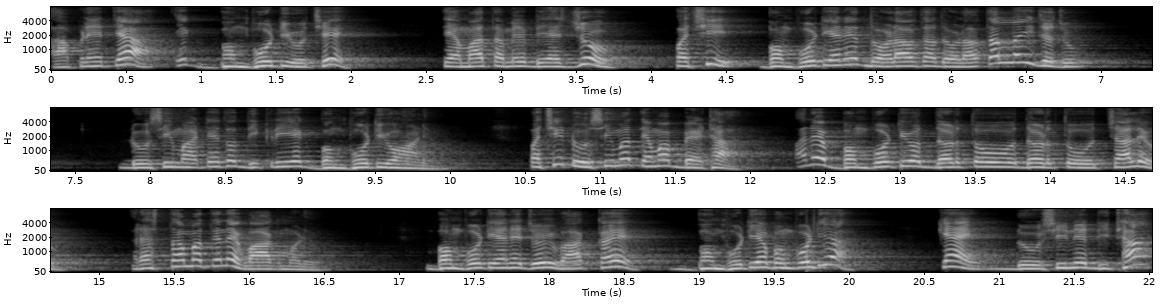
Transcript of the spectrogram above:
આપણે ત્યાં એક ભંભોટીઓ છે. તેમાં તમે બેસજો, પછી ભંભોટિયાને દોડાવતા દોડાવતા લઈ જજો. ડોસી માટે તો દીકરીએ એક ભંભોટીઓ આણ્યો પછી ડોસીમાં તેમાં બેઠા અને ભંભોટીઓ દળતો દળતો ચાલ્યો. રસ્તામાં તેને વાઘ મળ્યો. ભંભોટિયાને જોઈ વાઘ કહે, ભંભોટિયા ભંભોટિયા, ક્યાંય ડોસીને દીઠા?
